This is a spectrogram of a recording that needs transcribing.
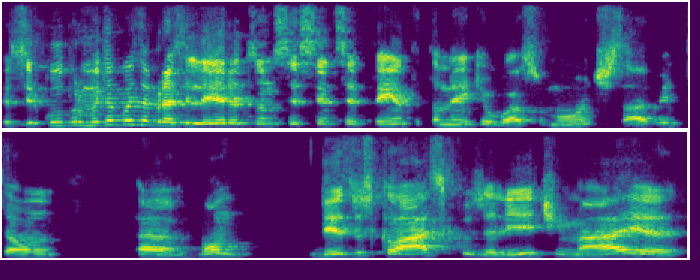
eu circulo por muita coisa brasileira dos anos 60, 70 também, que eu gosto um monte, sabe? Então, uh, bom, desde os clássicos ali, Tim Maia,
